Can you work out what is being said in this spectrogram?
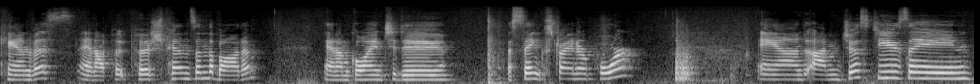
canvas and I put push pins in the bottom and I'm going to do a sink strainer pour and I'm just using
